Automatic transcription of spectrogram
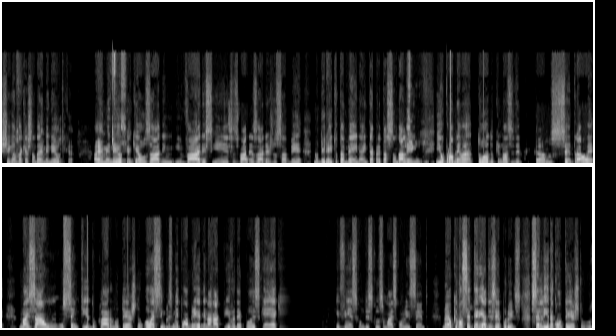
chegamos na questão da hermenêutica. A hermenêutica Sim. que é usada em, em, várias ciências, várias áreas do saber, no direito também, né? a interpretação da lei. Sim. E o problema todo que nós identificamos, central é, mas há um, um, sentido claro no texto, ou é simplesmente uma briga de narrativa depois, quem é que vence com um discurso mais convincente? Não é o que você teria a dizer por isso? Você lida com o texto. O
